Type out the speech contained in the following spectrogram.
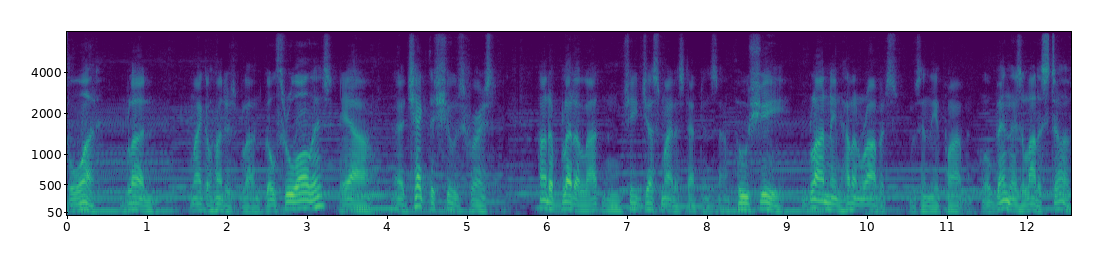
For what? Blood. Michael Hunter's blood. Go through all this? Yeah. Uh, check the shoes first. Hunter bled a lot, and she just might have stepped in some. Who's she? Blonde named Helen Roberts was in the apartment. Well, Ben, there's a lot of stuff.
